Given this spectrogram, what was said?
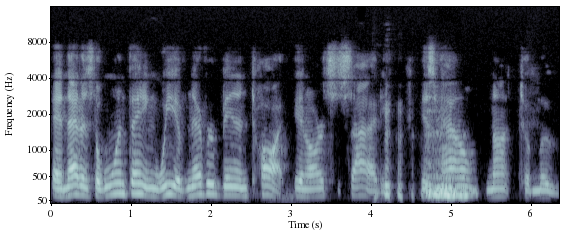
And that is the one thing we have never been taught in our society is how not to move.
